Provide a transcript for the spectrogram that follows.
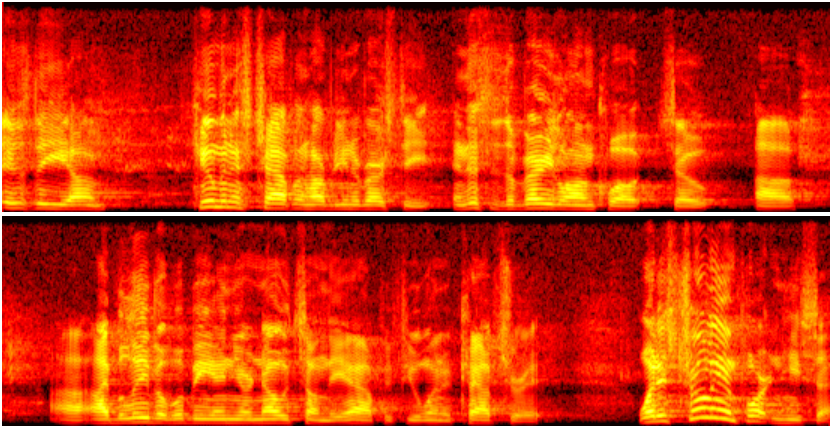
is the um, humanist chaplain at Harvard University, and this is a very long quote, so uh, uh, I believe it will be in your notes on the app if you want to capture it. What is truly important, he says,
